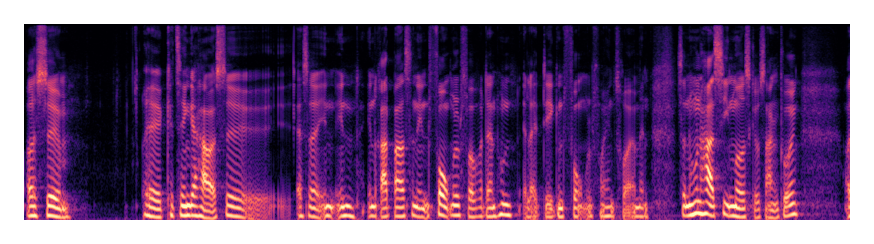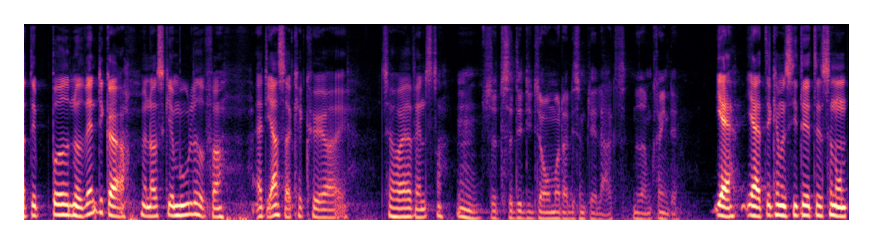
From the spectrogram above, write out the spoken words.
Også, øh, øh, Katinka har også øh, altså en, en, en ret meget sådan en formel for, hvordan hun, eller det er ikke en formel for hende, tror jeg, men sådan hun har sin måde at skrive sang på, ikke? Og det både nødvendiggør, men også giver mulighed for, at jeg så kan køre øh, til højre og venstre. Mm, så, så det er de dogmer, der ligesom bliver lagt ned omkring det? Ja, ja det kan man sige. Det, det er sådan nogle,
